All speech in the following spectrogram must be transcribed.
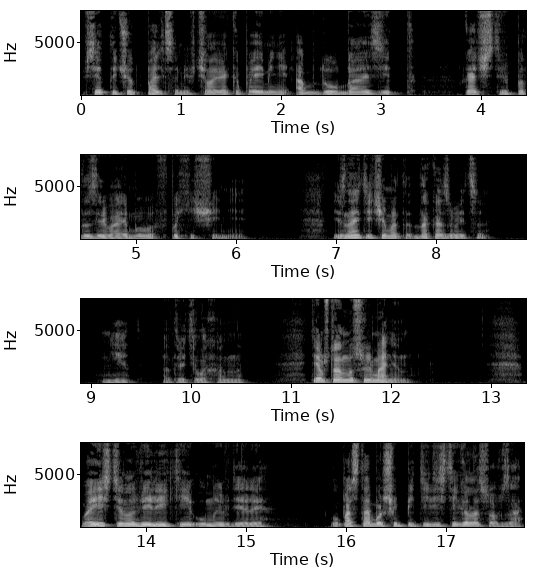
все тычут пальцами в человека по имени Абдул-Баазид в качестве подозреваемого в похищении. И знаете, чем это доказывается? — Нет, — ответила Ханна. — Тем, что он мусульманин. Воистину великие умы в деле. У поста больше пятидесяти голосов «за».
